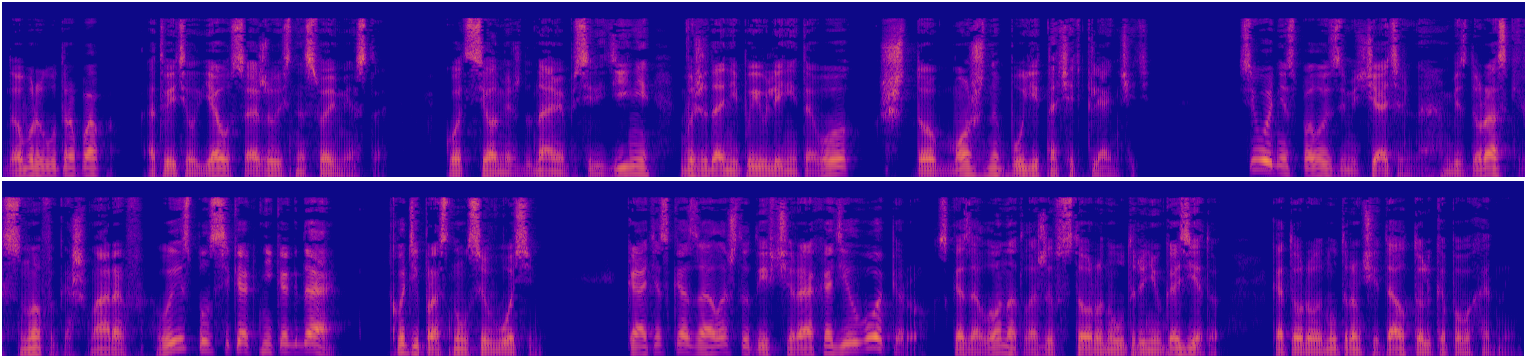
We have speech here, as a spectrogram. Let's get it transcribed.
«Доброе утро, пап», — ответил я, усаживаясь на свое место. Кот сел между нами посередине, в ожидании появления того, что можно будет начать клянчить. Сегодня спалось замечательно, без дурацких снов и кошмаров. Выспался как никогда, хоть и проснулся в восемь. «Катя сказала, что ты вчера ходил в оперу», — сказал он, отложив в сторону утреннюю газету, которую он утром читал только по выходным.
